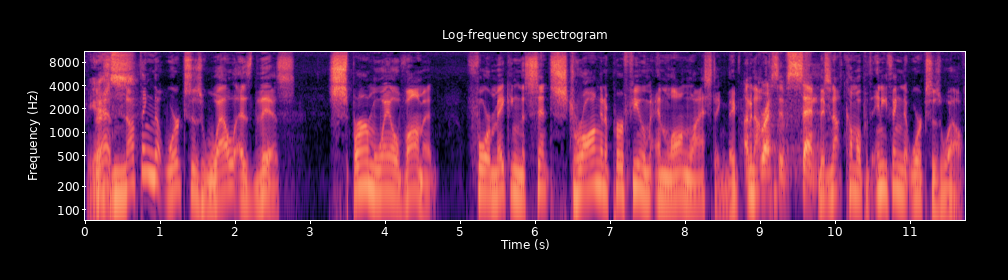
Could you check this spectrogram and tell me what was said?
Yes. There's nothing that works as well as this sperm whale vomit for making the scent strong in a perfume and long lasting. They've an not, aggressive scent. They've not come up with anything that works as well.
